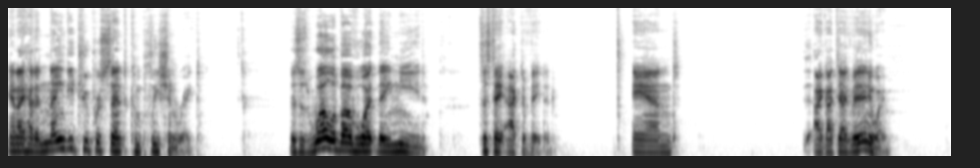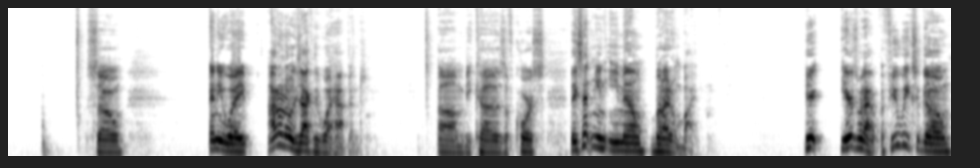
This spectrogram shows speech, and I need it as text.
And I had a 92% completion rate. This is well above what they need to stay activated. And I got deactivated anyway. So, anyway, I don't know exactly what happened. Um, because, of course, they sent me an email, but I don't buy it. Here, here's what happened. A few weeks ago,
